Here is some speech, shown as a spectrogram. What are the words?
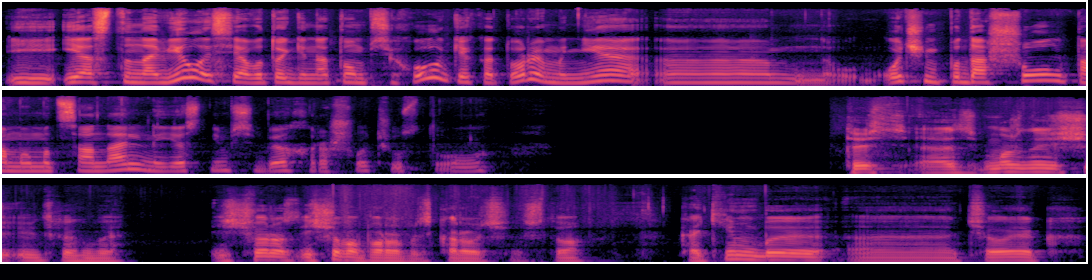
И, и остановилась я в итоге на том психологе, который мне э, очень подошел там эмоционально, я с ним себя хорошо чувствовала. То есть э, можно еще как бы еще раз, еще попробовать, короче, что каким бы э, человек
